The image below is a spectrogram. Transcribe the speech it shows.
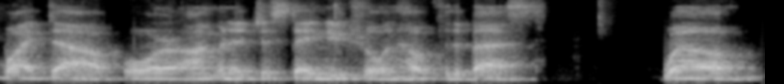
wiped out or I'm going to just stay neutral and hope for the best. Well,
